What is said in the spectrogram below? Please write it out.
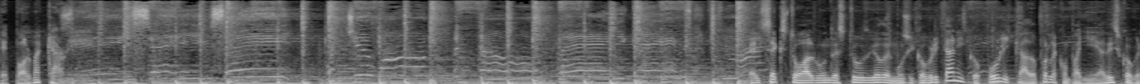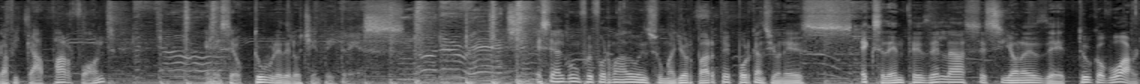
de Paul McCartney. El sexto álbum de estudio del músico británico, publicado por la compañía discográfica Parfont en ese octubre del 83. Este álbum fue formado en su mayor parte por canciones excedentes de las sesiones de Tug of War.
